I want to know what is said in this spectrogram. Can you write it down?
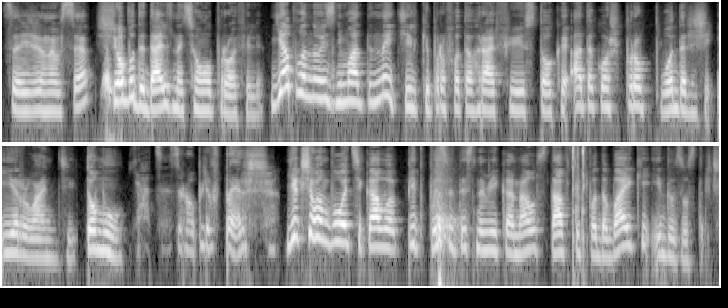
це ще не все. Що буде далі на цьому профілі? Я планую знімати не тільки про фотографію і стоки, а також про подорожі Ірландії. Тому я це зроблю вперше. Якщо вам було цікаво, підписуйтесь на мій канал, ставте вподобайки і до зустрічі.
